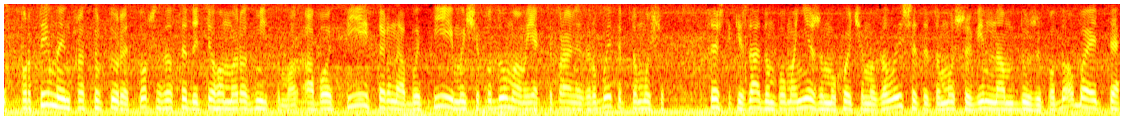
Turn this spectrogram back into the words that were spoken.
спортивної інфраструктури, скорше за все, до цього ми розмістимо або з цієї сторони, або з цієї. Ми ще подумаємо, як це правильно зробити, тому що все ж таки задум по манежу ми хочемо залишити, тому що він нам дуже подобається.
